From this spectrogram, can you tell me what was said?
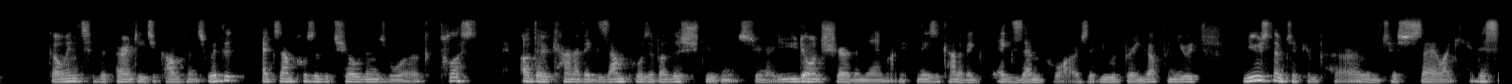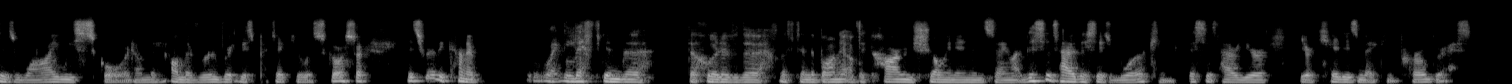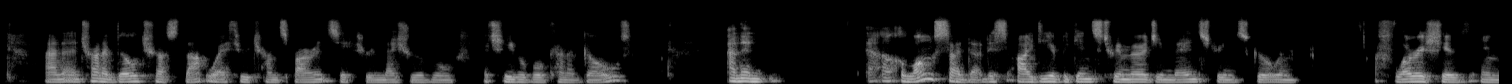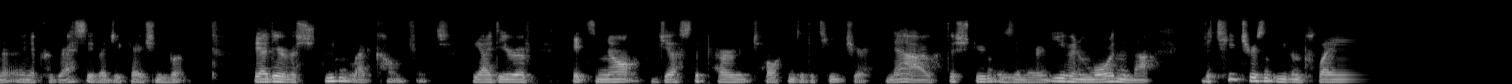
go into the parent teacher conference with the examples of the children's work plus other kind of examples of other students you know you don't share the name or anything. These are kind of ex- exemplars that you would bring up and you would use them to compare and to say like this is why we scored on the on the rubric this particular score. So it's really kind of like lifting the the hood of the lifting the bonnet of the car and showing in and saying like this is how this is working. This is how your your kid is making progress and, and trying to build trust that way through transparency, through measurable, achievable kind of goals. And then uh, alongside that, this idea begins to emerge in mainstream school and flourishes in, in a progressive education. But the idea of a student led conference, the idea of it's not just the parent talking to the teacher. Now the student is in there. And even more than that, the teacher isn't even playing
